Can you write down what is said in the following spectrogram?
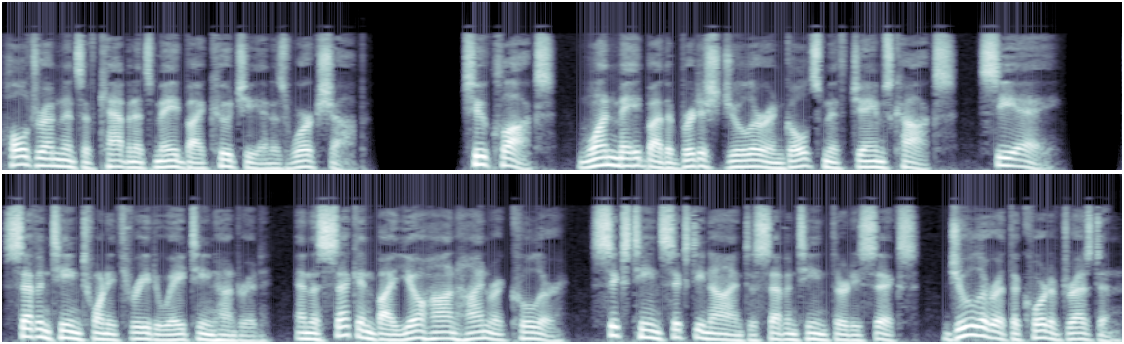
hold remnants of cabinets made by Cucci and his workshop. Two clocks, one made by the British jeweler and goldsmith James Cox, ca. 1723 to 1800, and the second by Johann Heinrich Köhler, 1669 to 1736, jeweler at the court of Dresden,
